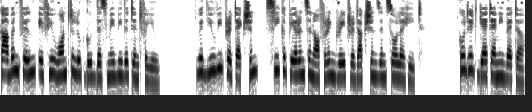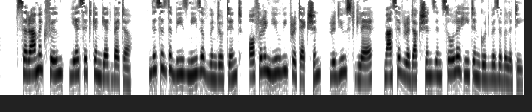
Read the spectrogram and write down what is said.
Carbon film, if you want to look good, this may be the tint for you. With UV protection, sleek appearance, and offering great reductions in solar heat. Could it get any better? Ceramic film, yes, it can get better. This is the bee's knees of window tint, offering UV protection, reduced glare, massive reductions in solar heat and good visibility.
